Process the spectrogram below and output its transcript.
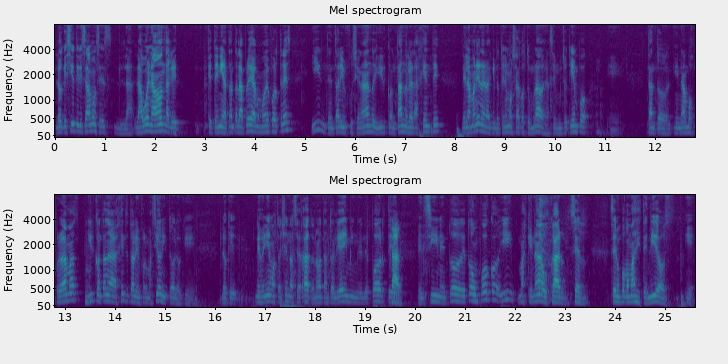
lo que sí utilizamos es la, la buena onda que, que tenía tanto la previa como de por tres y intentar ir fusionando y ir contándole a la gente de la manera en la que nos tenemos ya acostumbrados desde hace mucho tiempo, eh, tanto en ambos programas, ir contándole a la gente toda la información y todo lo que lo que les veníamos trayendo hace rato, ¿no? Tanto el gaming, el deporte, Claro. El cine, todo de todo un poco y más que nada buscar ser ser un poco más distendidos eh,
